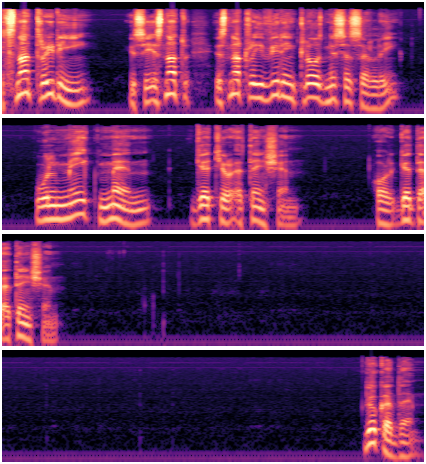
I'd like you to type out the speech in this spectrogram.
it's not really you see it's not it's not revealing clothes necessarily will make men get your attention or get the attention. Look at them.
